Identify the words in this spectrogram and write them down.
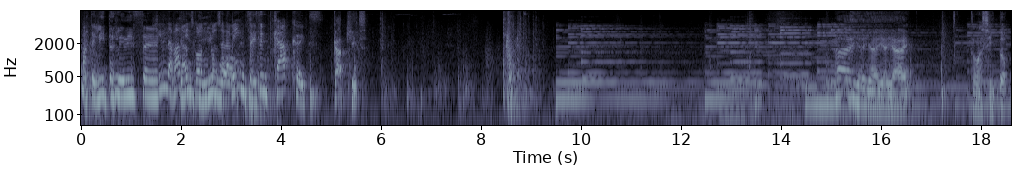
Pastelitos, le dice. Gilda, muffins con, salamín. Se dicen cupcakes. Cupcakes. Ay, ay, ay, ay, ay. Tomasito.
